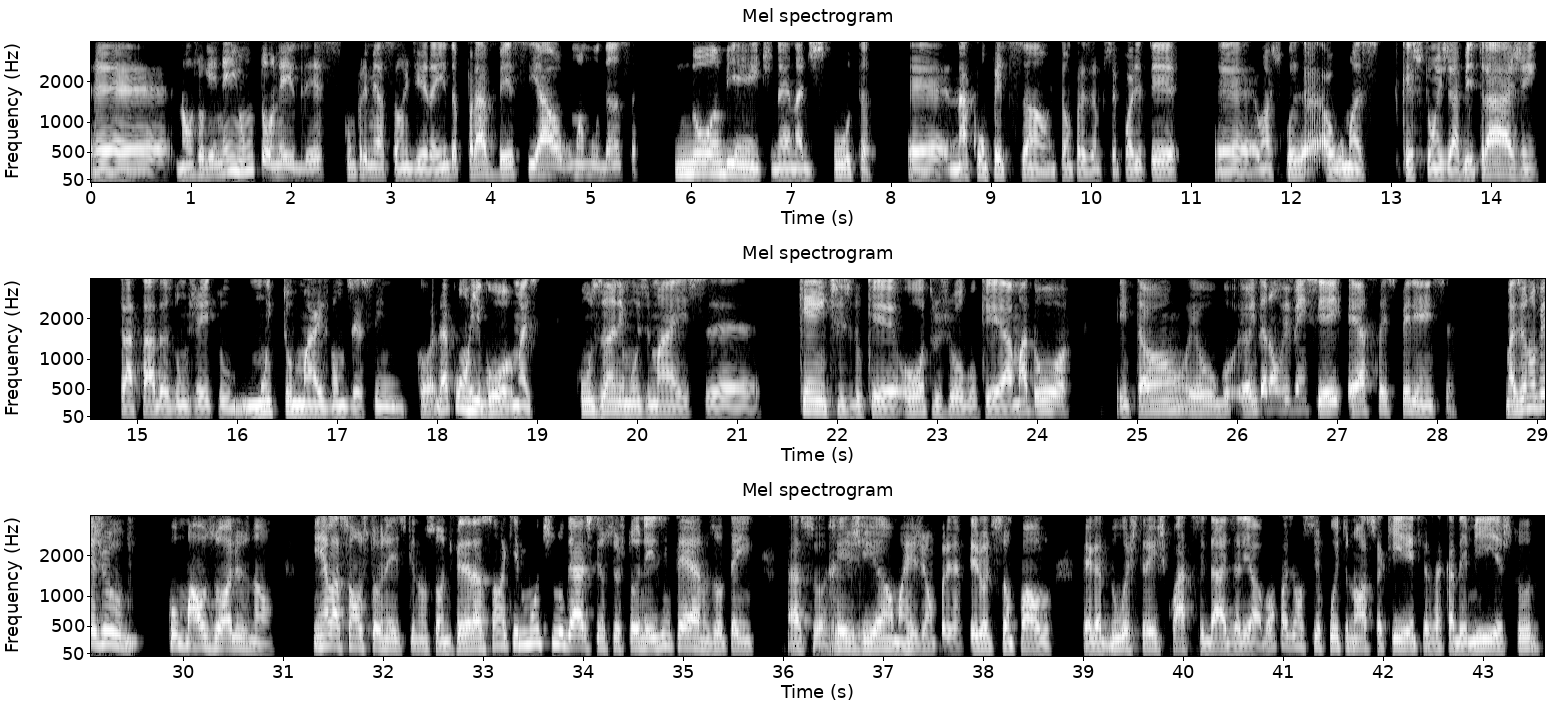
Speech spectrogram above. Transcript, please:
É, não joguei nenhum torneio desses com premiação em dinheiro ainda para ver se há alguma mudança no ambiente, né? na disputa, é, na competição. Então, por exemplo, você pode ter é, umas coisas, algumas questões de arbitragem tratadas de um jeito muito mais, vamos dizer assim, não é com rigor, mas com os ânimos mais é, quentes do que outro jogo que é amador. Então, eu, eu ainda não vivenciei essa experiência. Mas eu não vejo com maus olhos, não. Em relação aos torneios que não são de federação, aqui muitos lugares têm os seus torneios internos, ou tem a sua região, uma região, por exemplo, interior de São Paulo, pega duas, três, quatro cidades ali, ó, vamos fazer um circuito nosso aqui entre as academias, tudo.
